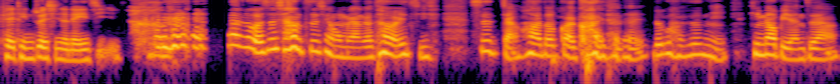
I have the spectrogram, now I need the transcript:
可以听最新的那一集，那如果是像之前我们两个都有一集是讲话都怪怪的嘞，如果是你听到别人这样，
